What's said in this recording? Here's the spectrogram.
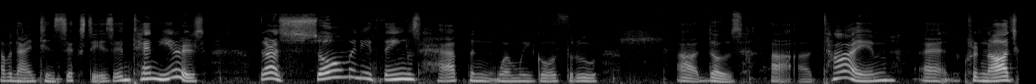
of 1960s. In 10 years, there are so many things happen when we go through uh, those uh, time and chronolog-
